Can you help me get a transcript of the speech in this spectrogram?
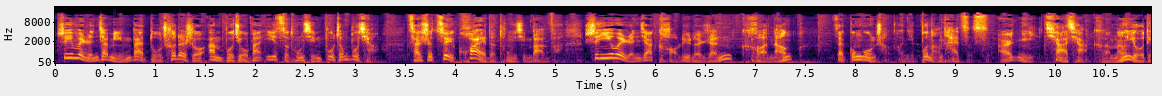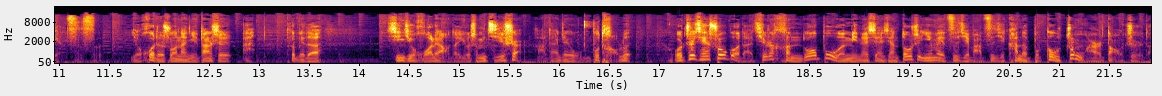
是因为人家明白堵车的时候按部就班，依次通行，不争不抢才是最快的通行办法，是因为人家考虑了人可能在公共场合你不能太自私，而你恰恰可能有点自私，也或者说呢，你当时啊特别的心急火燎的，有什么急事儿啊？但这个我们不讨论。我之前说过的，其实很多不文明的现象都是因为自己把自己看得不够重而导致的。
